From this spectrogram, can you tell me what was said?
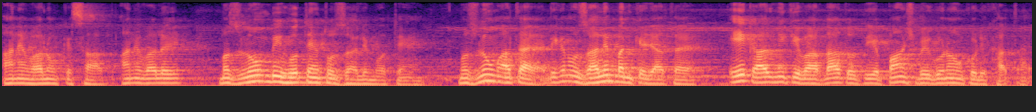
آنے والوں کے ساتھ، آنے والے مظلوم بھی ہوتے ہیں تو ظالم ہوتے ہیں۔ مظلوم آتا ہے، لیکن وہ ظالم بن کے جاتا ہے۔ ایک آدمی کی واردات ہوتی ہے، پانچ بے گناہوں کو لکھاتا ہے۔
